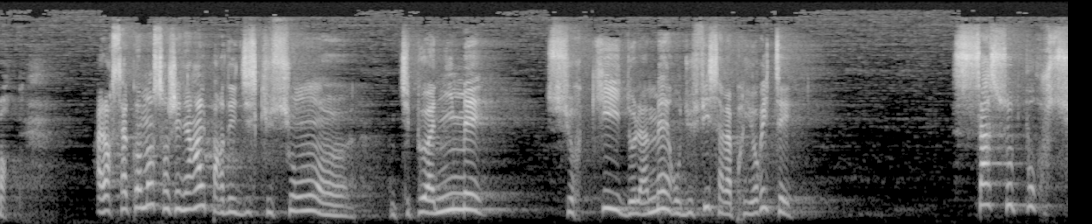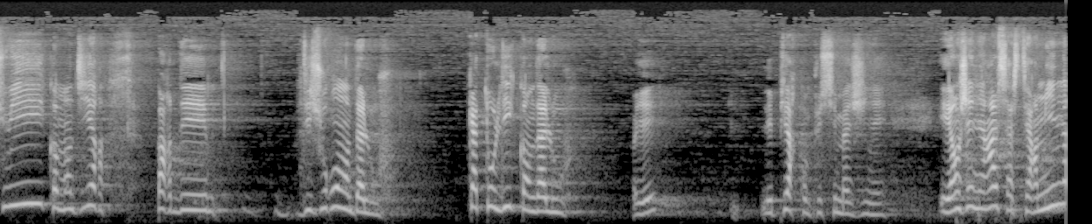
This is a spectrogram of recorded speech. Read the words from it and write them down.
Bon. Alors ça commence en général par des discussions euh, un petit peu animées sur qui de la mère ou du fils a la priorité. Ça se poursuit, comment dire, par des, des jurons andalous catholique andalou. Vous voyez? Les pires qu'on puisse imaginer. Et en général, ça se termine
